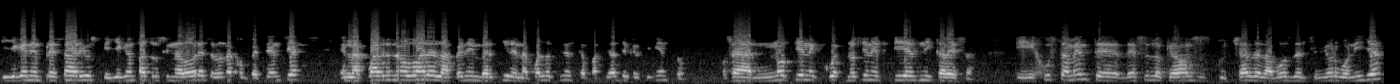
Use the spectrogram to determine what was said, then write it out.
que lleguen empresarios, que lleguen patrocinadores en una competencia en la cual no vale la pena invertir, en la cual no tienes capacidad de crecimiento. O sea, no tiene, no tiene pies ni cabeza. Y justamente de eso es lo que vamos a escuchar de la voz del señor Bonilla,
